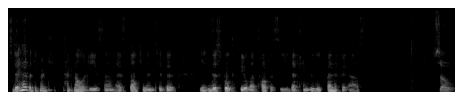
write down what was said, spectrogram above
So they have a different technologies um, as documented uh, in this book, Thiaoouba Prophecy, that can really benefit us. So,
